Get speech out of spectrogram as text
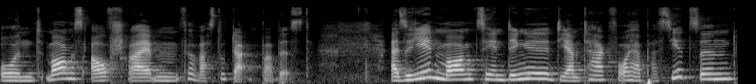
und morgens aufschreiben, für was du dankbar bist. Also jeden Morgen zehn Dinge, die am Tag vorher passiert sind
